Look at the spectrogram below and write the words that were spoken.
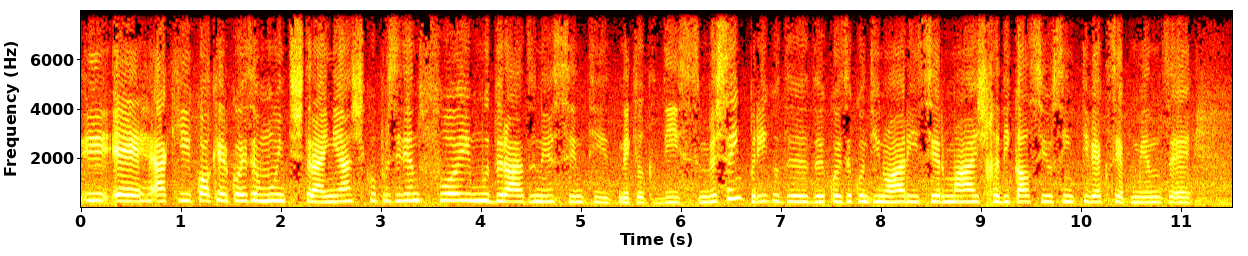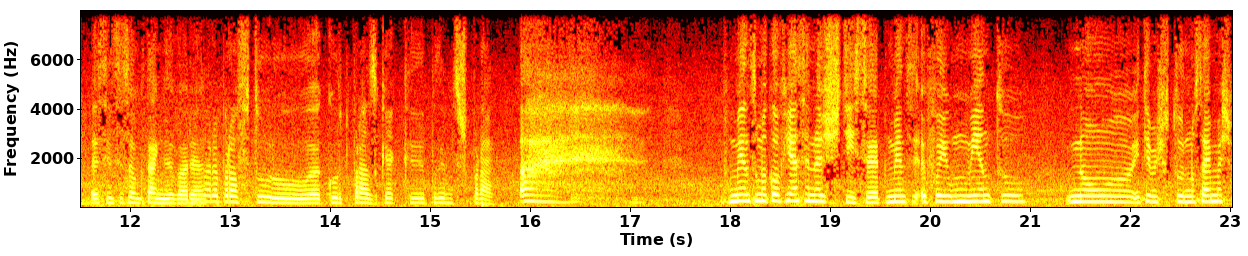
E é, há aqui qualquer coisa muito estranha. Acho que o Presidente foi moderado nesse sentido, naquilo que disse, mas sem perigo de, de coisa continuar e ser mais radical se eu assim tiver que ser, pelo menos é a sensação que tenho agora. Agora para o futuro, a curto prazo, o que é que podemos esperar? Pelo menos uma confiança na Justiça, pelo menos foi o momento, não, em termos de futuro, não sei, mas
